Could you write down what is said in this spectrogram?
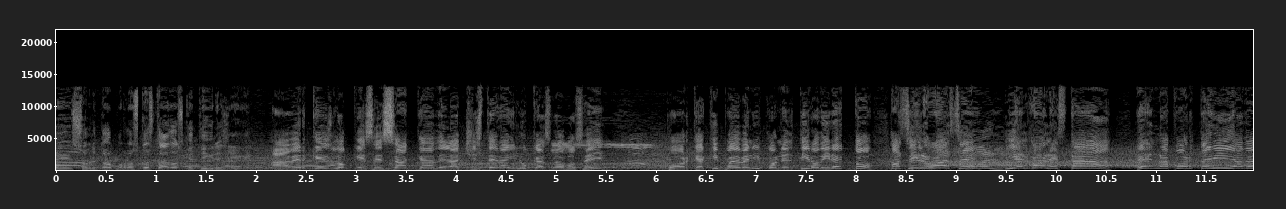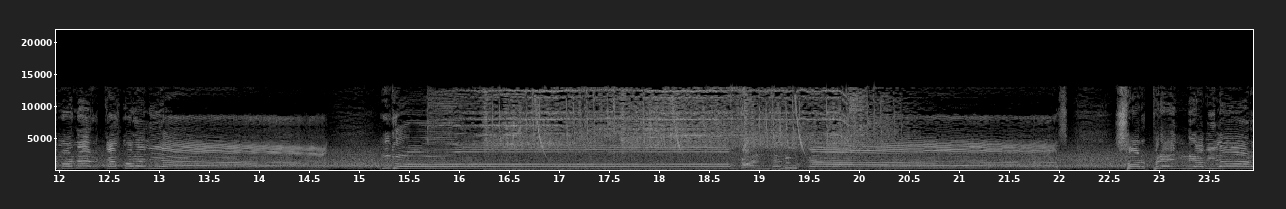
eh, sobre todo por los costados, que Tigres llegue. A ver qué es lo que se saca de la chistera ahí Lucas Lobos, ¿eh? porque aquí puede venir con el tiro directo. Así lo hace. Y el gol está en la portería de Monarcas Morelia. ¡Gol! ¡Gol de Lucas! Sorprende a Vilar,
